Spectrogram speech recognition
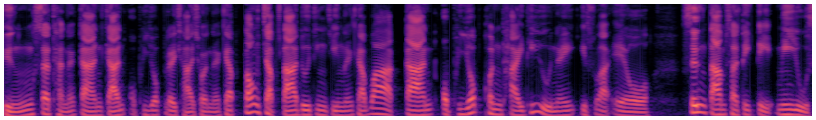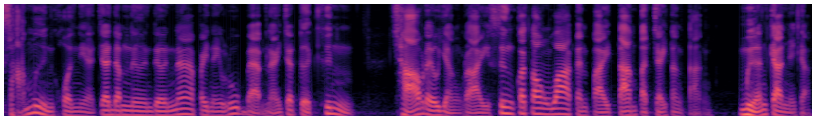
ถึงสถานการณ์การอพยพประชาชนนะครับ ต้องจับตาดูจริง ๆนะครับว่าการอพยพคนไทยที่อยู่ในอิสราเอลซึ่งตามสถิติมีอยู่ 30,000 คนเนี่ยจะดำเนินเดินหน้าไปในรูปแบบไหนจะเกิดขึ้นช้าเร็วอย่างไร ซึ่งก็ต้องว่ากันไปตามปัจจัยต่างๆ เหมือนกันนะครับ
